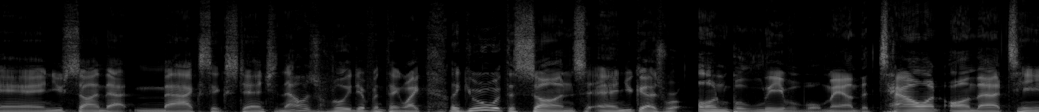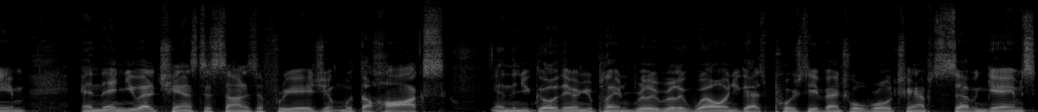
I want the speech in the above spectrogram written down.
and you signed that max extension. That was a really different thing. Like like you were with the Suns and you guys were unbelievable, man. The talent on that team. And then you had a chance to sign as a free agent with the Hawks. And then you go there and you're playing really, really well. And you guys push the eventual world champs to seven games.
